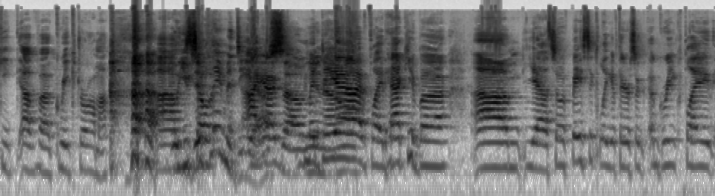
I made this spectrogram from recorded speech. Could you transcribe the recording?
geek, of uh, Greek drama. well, you did play Medea, I, I, so Medea. you know. I played Hecuba. Um, yeah, so if basically, if there's a, a Greek play,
